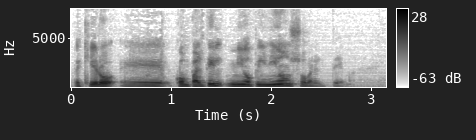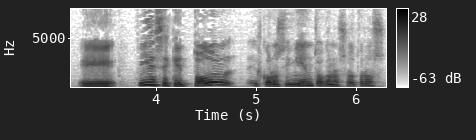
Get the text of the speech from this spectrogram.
pues quiero eh, compartir mi opinión sobre el tema. Eh, fíjense que todo el conocimiento que nosotros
